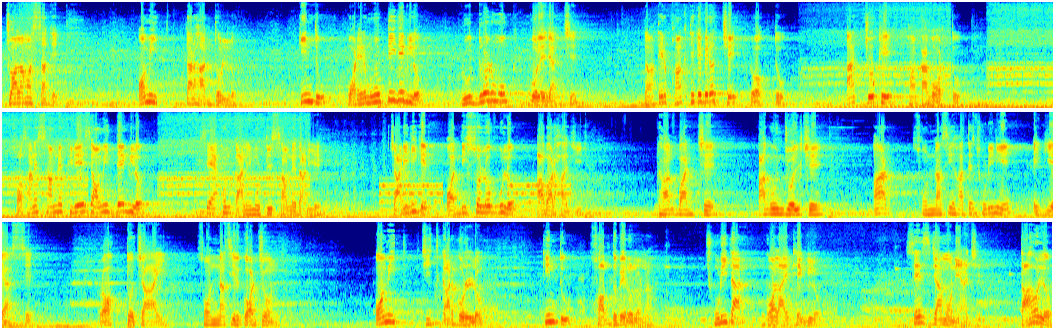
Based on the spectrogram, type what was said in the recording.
চল আমার সাথে। অমিত তার হাত ধরল। কিন্তু পরের মুহূর্তেই দেখল রুদ্রর মুখ গলে যাচ্ছে। দাঁতের ফাঁক থেকে বেরোচ্ছে রক্ত আর চোখে ফাঁকা গর্ত। শ্মশানের সামনে ফিরে এসে অমিত দেখল সে এখন কালী মূর্তির সামনে দাঁড়িয়ে। চারিদিকের অদৃশ্য লোকগুলো আবার হাজির। ঢাক বাজছে, আগুন জ্বলছে আর সন্ন্যাসী হাতে ছুরি নিয়ে এগিয়ে আসছে। রক্ত চাই, সন্ন্যাসীর গর্জন। অমিত চিৎকার করল, কিন্তু শব্দ বেরোলো না। ছুরি তার গলায় ঠেকল। শেষ যা মনে আছে, তা হলো,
